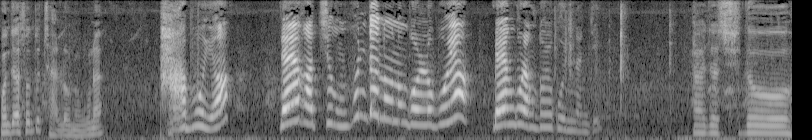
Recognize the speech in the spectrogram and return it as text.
혼자서도 잘 노는구나. 바보야? 내가 지금 혼자 노는 걸로 보여? 맹구랑 놀고 있는지. 아저씨도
